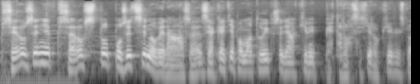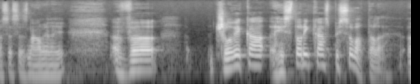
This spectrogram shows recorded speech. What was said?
přirozeně přerostl pozici novináře, z jaké tě pamatuji před nějakými 25 roky, kdy jsme se seznámili, v člověka, historika, spisovatele eh,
